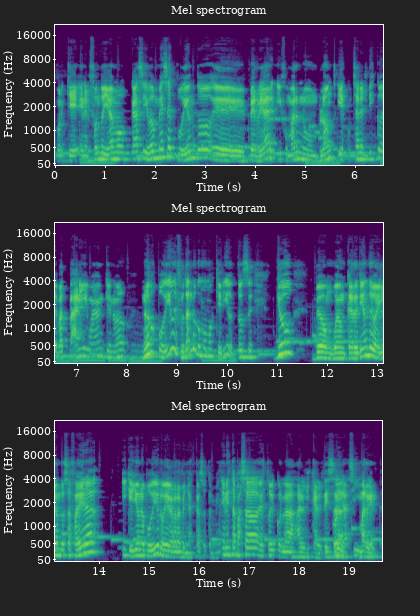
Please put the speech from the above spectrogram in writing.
Porque en el fondo llevamos casi dos meses pudiendo eh, perrear y fumarnos un blunt y escuchar el disco de Bad Bunny, weón, que no, no hemos podido disfrutarlo como hemos querido. Entonces, yo veo a un weón carreteando y bailando zafaera y que yo no he podido, lo voy a agarrar a peñascasos también. En esta pasada estoy con la alcaldesa Oiga, sí. Margarita.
